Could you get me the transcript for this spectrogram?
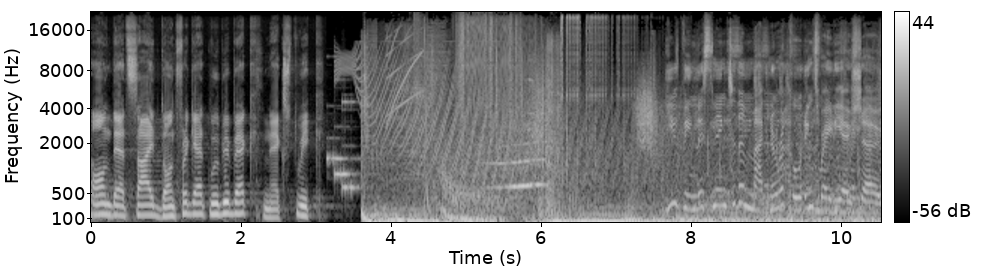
on that side. Don't forget, we'll be back next week. You've been listening to the Magna Recordings radio show.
